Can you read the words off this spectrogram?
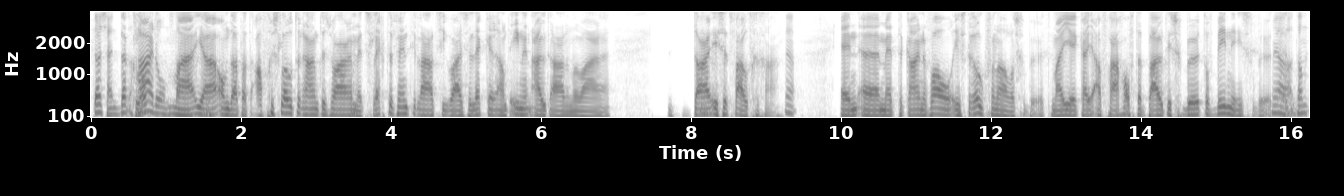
daar zijn Dat klopt, ontstaan. maar ja, omdat dat afgesloten ruimtes waren met slechte ventilatie, waar ze lekker aan het in- en uitademen waren, daar Ja. is het fout gegaan. Ja. En eh, met de carnaval is er ook van alles gebeurd. Maar je kan je afvragen of dat buiten is gebeurd of binnen is gebeurd. Ja, En- dan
